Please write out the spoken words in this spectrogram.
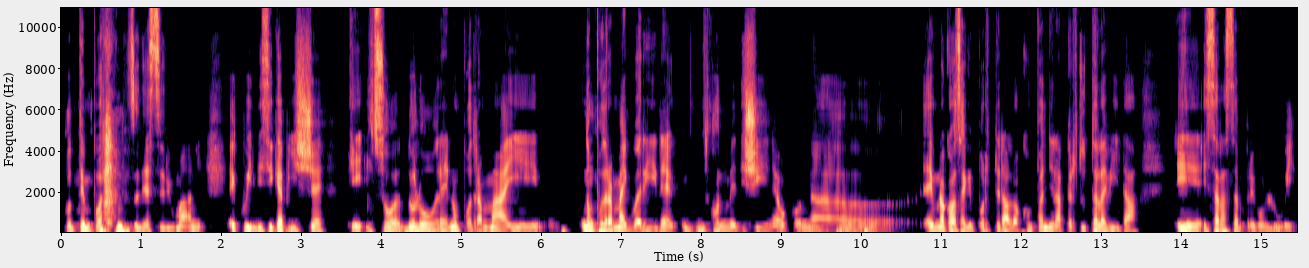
contemporanea di esseri umani. E quindi si capisce che il suo dolore non potrà mai, non potrà mai guarire mm, con medicine o con... Uh, è una cosa che porterà, lo accompagnerà per tutta la vita e, e sarà sempre con lui.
